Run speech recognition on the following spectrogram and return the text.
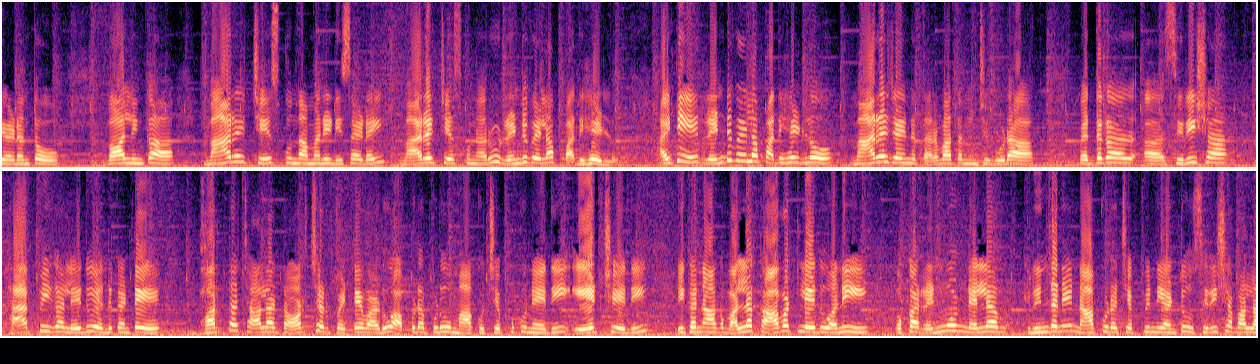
చేయడంతో వాళ్ళు ఇంకా మ్యారేజ్ చేసుకుందామని డిసైడ్ అయ్యి మ్యారేజ్ చేసుకున్నారు రెండు వేల పదిహేడులో. అయితే రెండు వేల పదిహేడులో మ్యారేజ్ అయిన తర్వాత నుంచి కూడా పెద్దగా శిరీష హ్యాపీగా లేదు. ఎందుకంటే భర్త చాలా టార్చర్ పెట్టేవాడు. అప్పుడప్పుడు మాకు చెప్పుకునేది ఏడ్చేది ఇక నాకు వల్ల కావట్లేదు అని ఒక రెండు మూడు నెలల క్రిందనే నాకు కూడా చెప్పింది అంటూ శిరీష వాళ్ళ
